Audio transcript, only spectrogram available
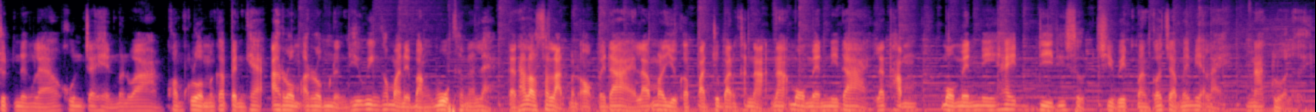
จุดหนึ่งแล้ว คุณจะเห็นมันว่าความกลัวมันก็เป็นแค่อารมณ์อารมณ์หนึ่งที่วิ่งเข้ามาในบางวูบเท่านั้นแหละ แต่ถ้าเราสลัดมันออกไปได้ แล้วมาอยู่กับปัจจุบันขณะณ moment นี้ได้ และทำ moment นี้ให้ดีที่สุดชีวิตมันก็จะไม่มีอะไรน่ากลัวเลย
